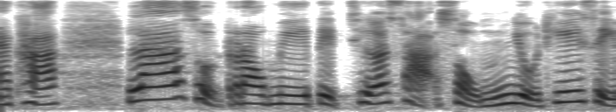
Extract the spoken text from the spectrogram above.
นะคะ ล่าสุดเรามีติดเชื้อสะสมอยู่ที่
